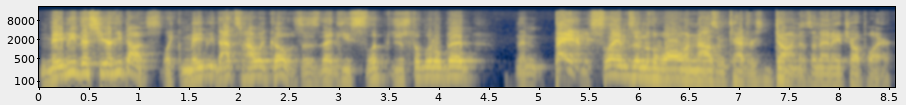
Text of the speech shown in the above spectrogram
Maybe this year he does. Like maybe that's how it goes. Is that he slipped just a little bit, then bam, he slams into the wall, and Nazem Kadri's done as an NHL player.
